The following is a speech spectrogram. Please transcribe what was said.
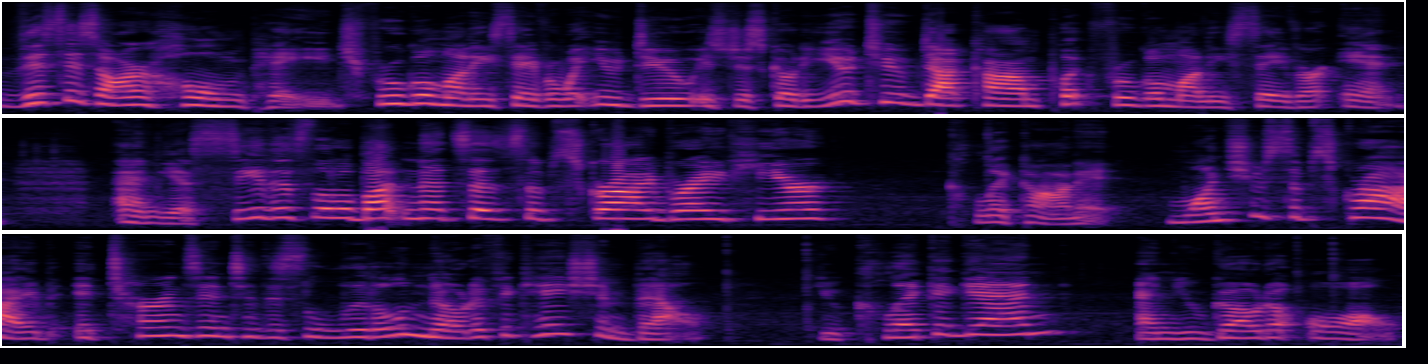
This is our home page, Frugal Money Saver. What you do is just go to youtube.com, put Frugal Money Saver in. And you see this little button that says subscribe right here? Click on it. Once you subscribe, it turns into this little notification bell. You click again and you go to all.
